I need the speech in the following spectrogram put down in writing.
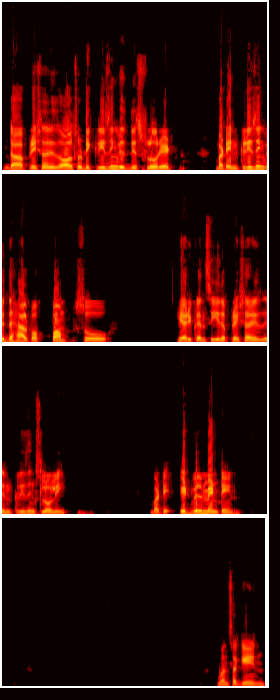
the pressure is also decreasing with this flow rate but increasing with the help of pump. So here you can see the pressure is increasing slowly but it, will maintain. Once again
